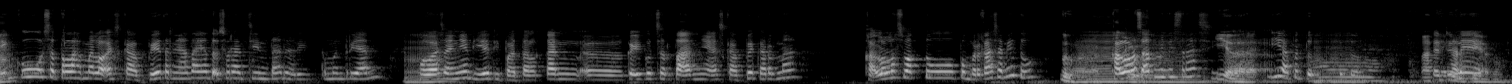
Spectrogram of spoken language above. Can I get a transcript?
Iku setelah melo SKB ternyata untuk surat cinta dari kementerian bahwasanya dia dibatalkan eh, keikutsertaannya SKB karena gak lolos waktu pemberkasan itu. Tuh. Gak lolos administrasi. Iya. Iya, betul, betul. Lagi Jadi ini-.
